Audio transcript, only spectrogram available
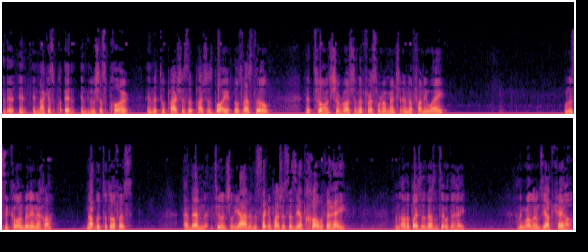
the, the, in, in Makkah's, in, in Gdusha's Por, in the two parshas of Parshas Boy, those last two, the Trill and Sharosh in the first one are mentioned in a funny way. Ulezikoron b'neinecha not the Totofas. And then Tefillin Shel Yad, in the second parsha it says Yatcha with a hay. But in other places it doesn't say with a hay. And the Gemara learns Yat Keha.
